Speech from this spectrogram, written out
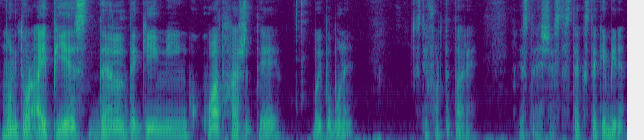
monitor IPS, Dell de gaming, Quad HD, băi, pe bune, este foarte tare. Este așa, este, stai, stai că e bine.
